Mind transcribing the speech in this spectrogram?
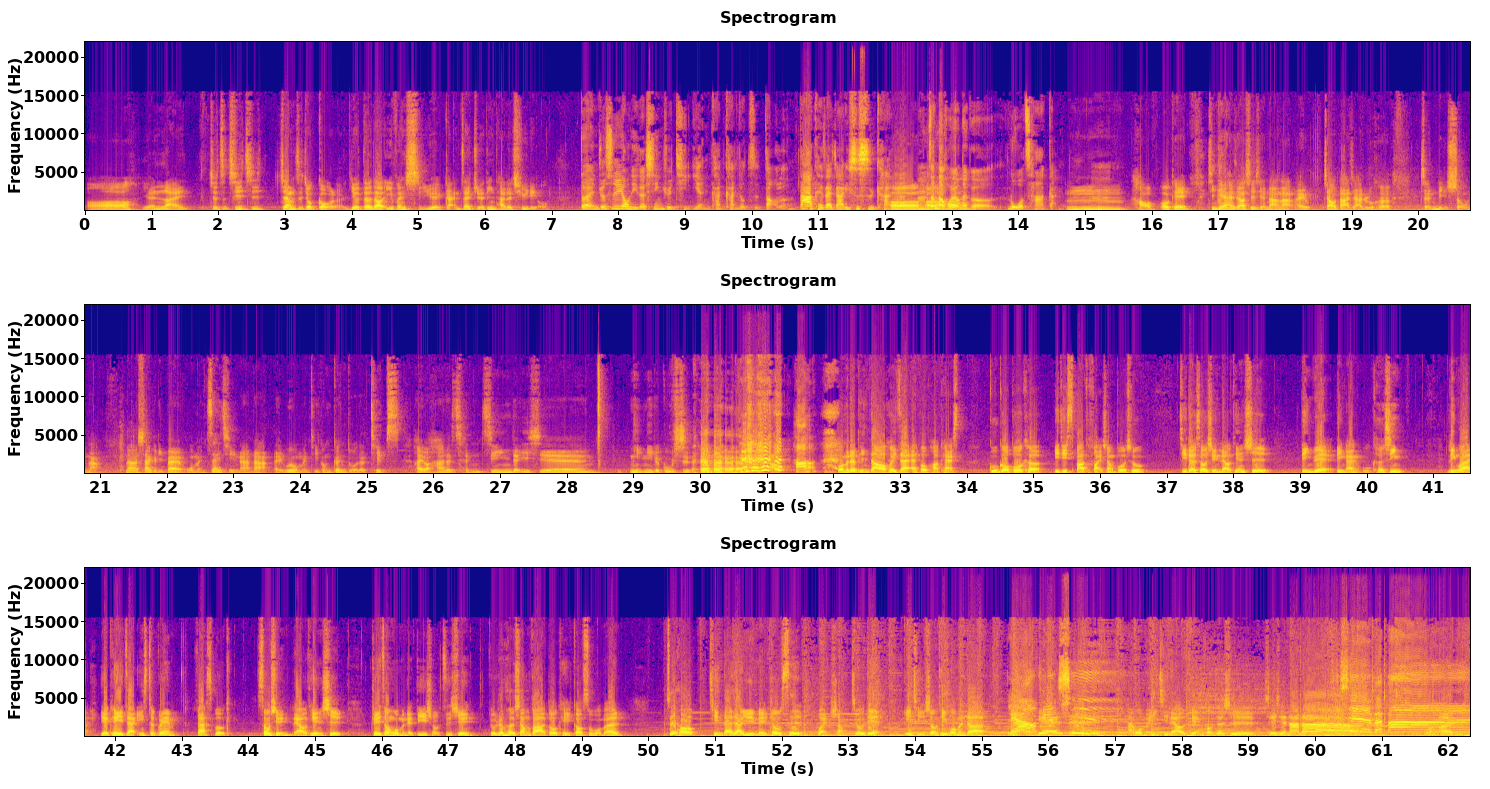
哦，原来就是其实其实这样子就够了，有得到一份喜悦感，再决定它的去留。对，你就是用你的心去体验看看就知道了。大家可以在家里试试看，哦、嗯，真的会有那个落差感。嗯，嗯好，OK。今天还是要谢谢娜娜来教大家如何整理收纳。那下个礼拜我们再请娜娜来为我们提供更多的 tips，还有她的曾经的一些秘密的故事。好，好，我们的频道会在 Apple Podcast、Google 播客以及 Spotify 上播出。记得搜寻聊天室，订阅并按五颗星。另外，也可以在 Instagram、Facebook 搜寻聊天室，追踪我们的第一手资讯。有任何想法都可以告诉我们。最后，请大家于每周四晚上九点一起收听我们的聊天室，和我们一起聊天空的事。谢谢娜娜，谢谢，拜拜，晚安。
